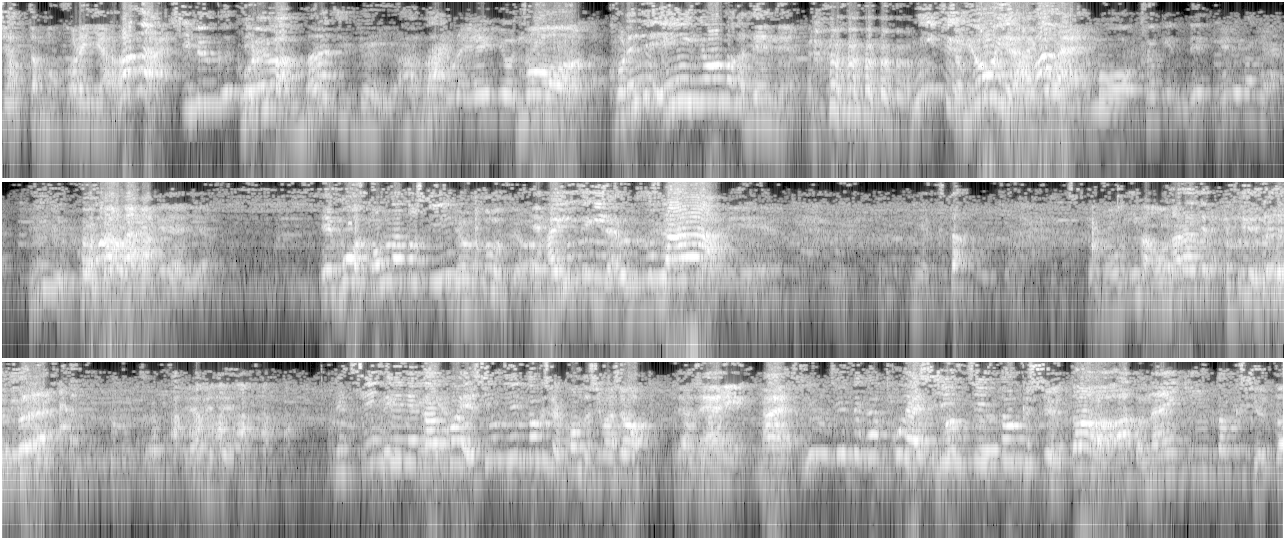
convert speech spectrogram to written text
ちょっともうこれやばない？私服これはマジでやばいこ。れ営業中もう、これで営業とか出んねん。24ややばない？ね、もう。関係ね、寝る関係ない。25やね。いやいや。え、もうそんな年？いや、そうですよ。え入ってきたらニンニク臭いいや、くさちょっともう今おならで、やめて。で、新人でかっこいい。新人特集今度しましょう。じゃあね。はい。新人でかっこいい。はい新人特集と、あと内勤特集と、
